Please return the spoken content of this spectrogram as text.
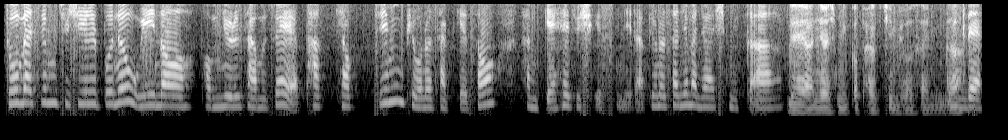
도움 말씀 주실 분은 위너 법률사무소의 박혁진 변호사께서 함께 해주시겠습니다. 변호사님 안녕하십니까? 네, 안녕하십니까. 박혁진 변호사입니다. 네,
